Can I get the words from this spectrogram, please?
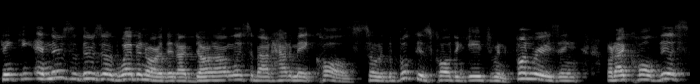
thinking and there's a, there's a webinar that I've done on this about how to make calls. So the book is called Engagement Fundraising, but I call this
